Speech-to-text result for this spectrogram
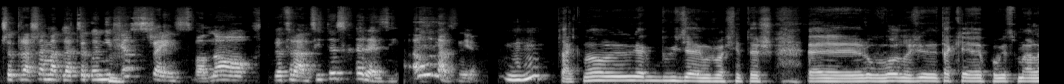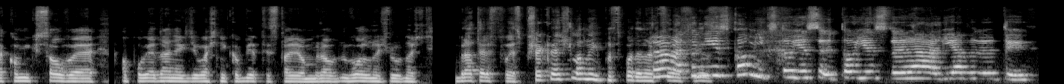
Przepraszam, a dlaczego nie mhm. siostrzeństwo? No, we Francji to jest herezja, a u nas nie. Mhm, tak, no jakby widziałem już właśnie też e, wolność, e, takie powiedzmy ala komiksowe opowiadania, gdzie właśnie kobiety stoją wolność, równość braterstwo jest przekreślone i pod spodem Tak, to nie jest komiks, to jest, to jest realia tych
